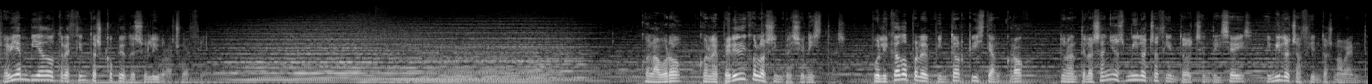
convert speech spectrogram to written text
que había enviado 300 copias de su libro a Suecia. Colaboró con el periódico Los Impresionistas, publicado por el pintor Christian Krog durante los años 1886 y 1890.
